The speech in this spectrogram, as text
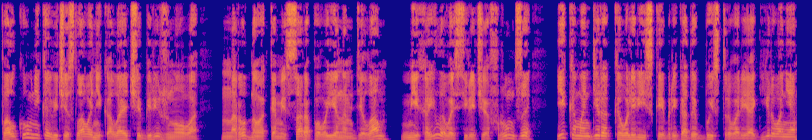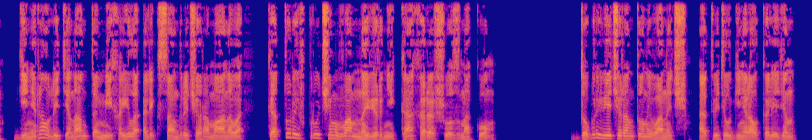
полковника Вячеслава Николаевича Бережного, народного комиссара по военным делам Михаила Васильевича Фрунзе и командира кавалерийской бригады быстрого реагирования генерал-лейтенанта Михаила Александровича Романова, который, впрочем, вам наверняка хорошо знаком. «Добрый вечер, Антон Иванович», – ответил генерал Каледин.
